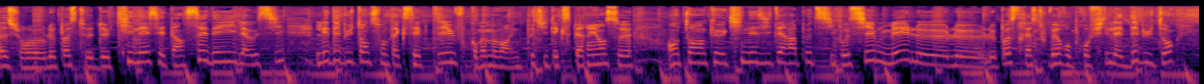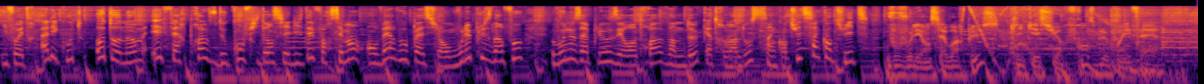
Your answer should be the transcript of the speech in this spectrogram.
Euh, sur le poste de kiné, c'est un CDI là aussi. Les débutants sont acceptés. Il faut quand même avoir une petite expérience euh, en tant que kinésithérapeute si possible. Mais le, le, le poste reste ouvert au profil débutant. Il faut être à l'écoute, autonome et faire preuve de confidentialité forcément envers vos patients. Vous voulez plus d'infos Vous nous appelez au 03 22 92 58 58. Vous voulez en savoir plus? Cliquez sur FranceBleu.fr.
